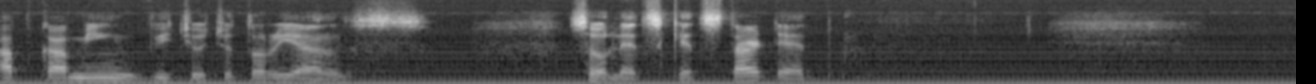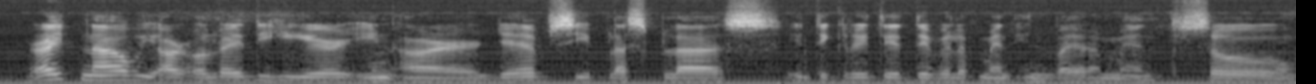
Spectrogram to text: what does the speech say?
upcoming video tutorials. So let's get started. Right now we are already here in our dev C++ integrated development environment. So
